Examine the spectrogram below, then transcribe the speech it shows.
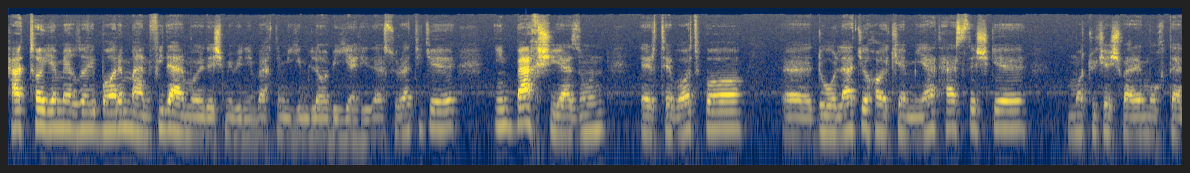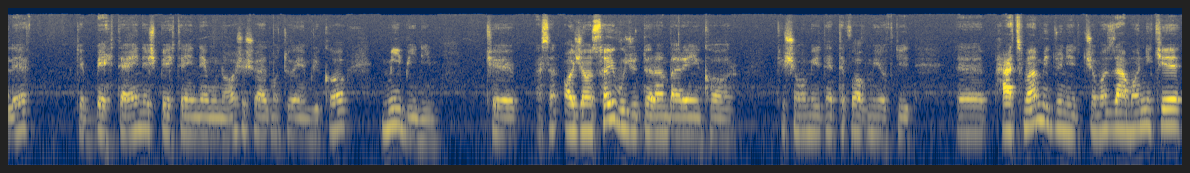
حتی یه مقداری بار منفی در موردش می‌بینیم وقتی میگیم لابیگری در صورتی که این بخشی از اون ارتباط با دولت یا حاکمیت هستش که ما تو کشور مختلف که بهترینش بهترین نمونه هاشو شاید ما تو امریکا می‌بینیم که اصلا آژانس هایی وجود دارن برای این کار که شما میرید اتفاق میفتید حتما می‌دونید شما زمانی که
